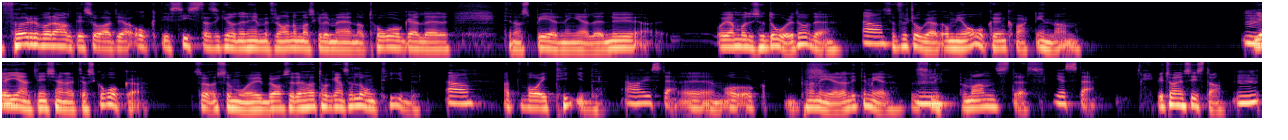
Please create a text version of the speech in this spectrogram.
förr var det alltid så att jag åkte i sista sekunden hemifrån om man skulle med något tåg eller till någon spelning eller nu. Och jag mådde så dåligt av det. Ja. Så förstod jag att om jag åker en kvart innan Mm. jag egentligen känner att jag ska åka så, så mår jag ju bra. Så det har tagit ganska lång tid Ja, att vara i tid ja just det. eh, och, och planera lite mer. Så Mm. slipper man stress. Just det. Vi tar den sista. Mm.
